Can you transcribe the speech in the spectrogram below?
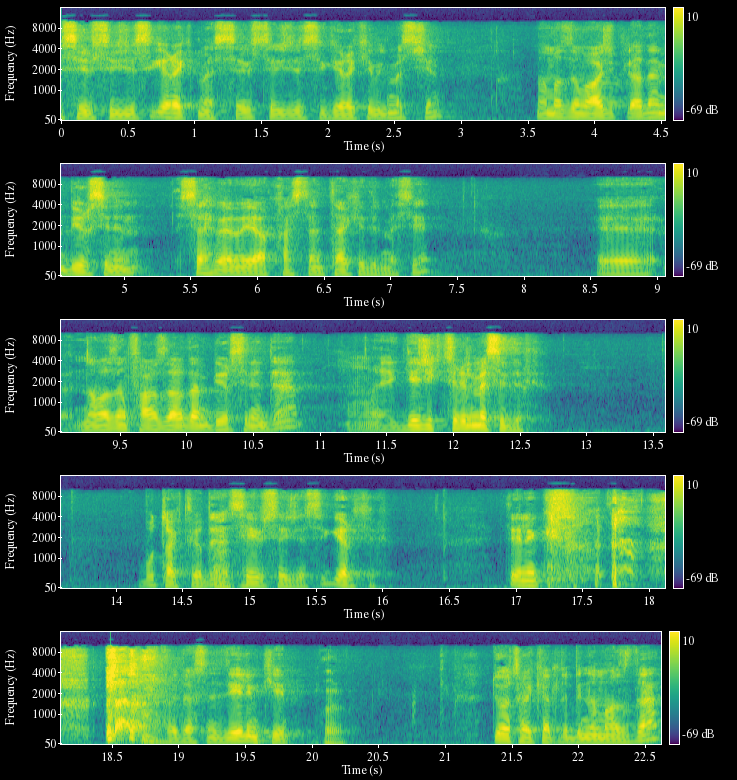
sev secdesi gerekmez. Sev secdesi gerekebilmesi için namazın vaciplerden birisinin sehven veya kasten terk edilmesi, e, namazın farzlardan birisinin de geciktirilmesidir. Bu takdirde sev secdesi gerekir. Diyelim ki affedersiniz, diyelim ki Buyurun. dört rekatlı bir namazda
